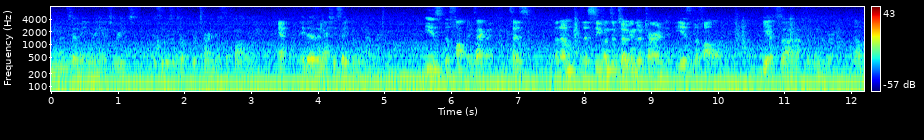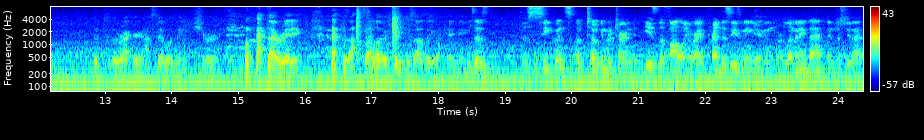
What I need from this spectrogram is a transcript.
Mm. until the ending is reached. This is a token returned as the following. Yeah. It doesn't actually say for the number. Is the following exactly? It says the num the sequence of tokens returned is the following. Yeah, so I don't have to put the number. No. But for the record, I still wasn't sure after I read it. Because I saw other pictures, I was like, okay, maybe. It says the sequence of token returned is the following, right? Parentheses means you can eliminate that and just do that.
